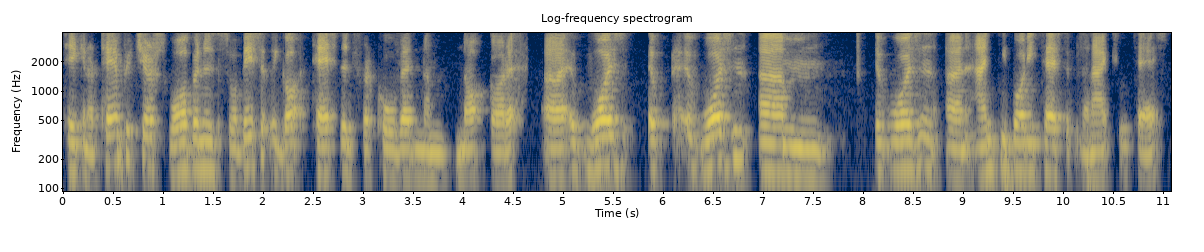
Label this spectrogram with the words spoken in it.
taking our temperature, swabbing us. So basically got tested for COVID, and I'm not got it. Uh, it was, it, it wasn't, um, it wasn't an antibody test; it was an actual test.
